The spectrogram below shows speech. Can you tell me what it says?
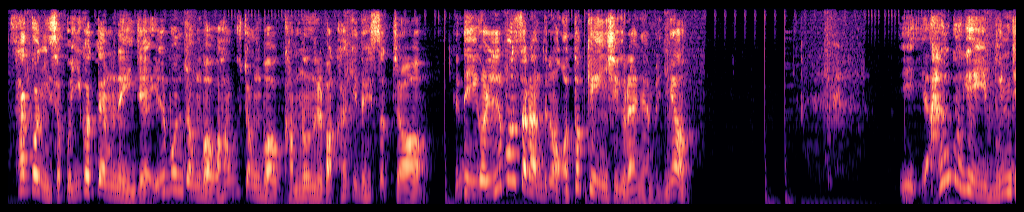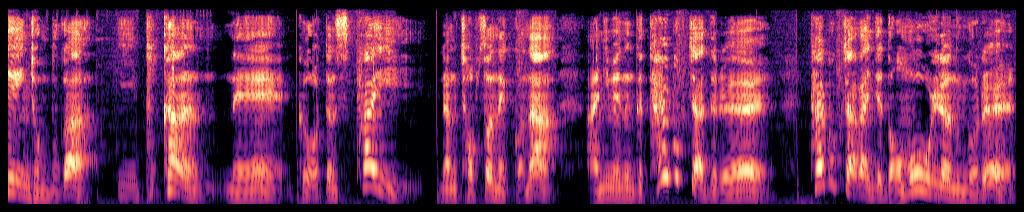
사건이 있었고 이것 때문에 이제 일본 정부하고 한국 정부하고 감론을 박 하기도 했었죠. 근데 이걸 일본 사람들은 어떻게 인식을 하냐면요. 이 한국의 이 문재인 정부가 이 북한의 그 어떤 스파이랑 접선했거나 아니면은 그 탈북자들을 탈북자가 이제 넘어오려는 거를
